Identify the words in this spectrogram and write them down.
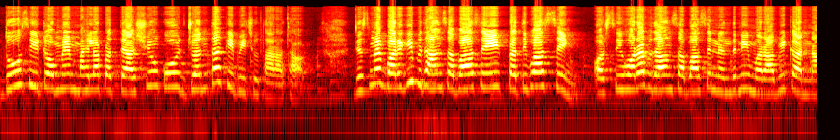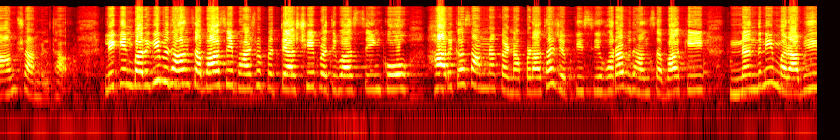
दो सीटों में महिला प्रत्याशियों को जनता के बीच उतारा था, जिसमें बरगी विधानसभा से प्रतिभा सिंह और सिहोरा विधानसभा से नंदिनी मरावी का नाम शामिल था। लेकिन बरगी विधानसभा से भाजपा प्रत्याशी प्रतिभा सिंह को हार का सामना करना पड़ा था, जबकि सिहोरा विधानसभा की नंदिनी मरावी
